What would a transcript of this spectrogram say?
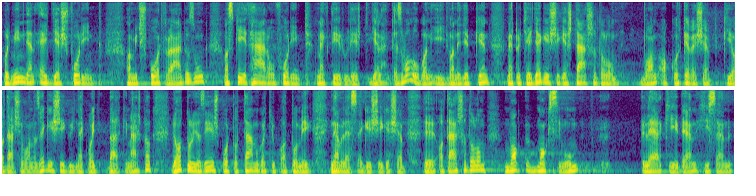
hogy minden egyes forint, amit sportra áldozunk, az két-három forint megtérülést jelent. Ez valóban így van egyébként, mert hogyha egy egészséges társadalom van, akkor kevesebb kiadása van az egészségügynek, vagy bárki másnak, de attól, hogy az élsportot támogatjuk, attól még nem lesz egészségesebb a társadalom. Maximum lelkében, hiszen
